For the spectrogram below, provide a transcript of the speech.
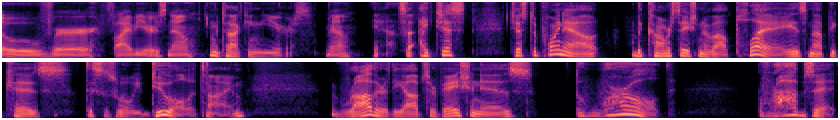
over five years now. We're talking years. Yeah. Yeah. So I just just to point out the conversation about play is not because this is what we do all the time. Rather, the observation is the world robs it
